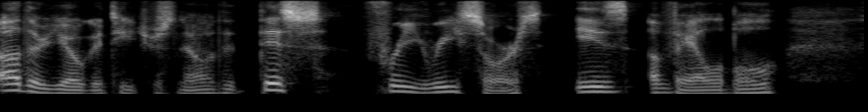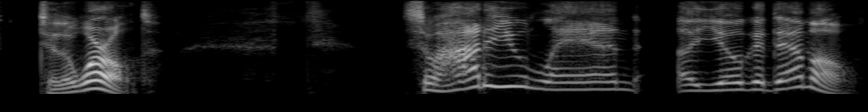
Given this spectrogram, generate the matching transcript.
other yoga teachers know that this free resource is available to the world. So, how do you land a yoga demo?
